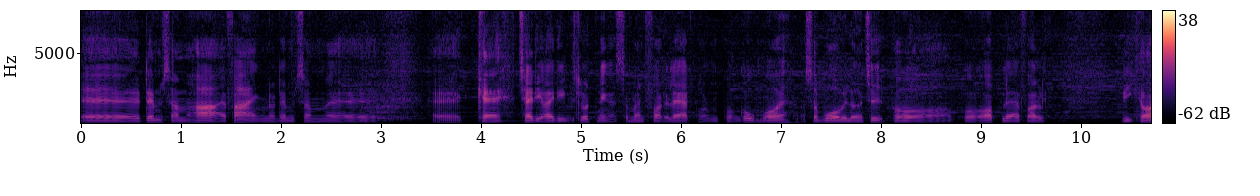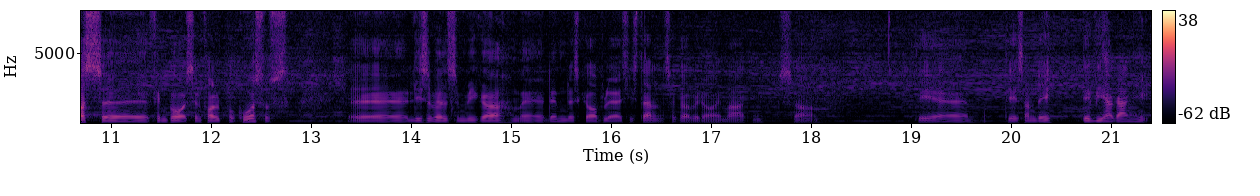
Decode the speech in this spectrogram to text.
øh, dem, som har erfaringen, og dem, som øh, øh, kan tage de rigtige beslutninger, så man får det lært på en, på en god måde. Og så bruger vi noget tid på, på at oplære folk. Vi kan også øh, finde på at sende folk på kursus. Øh, lige så vel som vi gør med dem, der skal oplæres i stallen, så gør vi det også i marken. Så det er, det er sådan det, det, vi har gang i.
